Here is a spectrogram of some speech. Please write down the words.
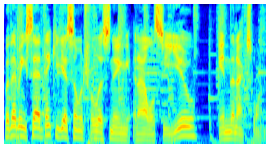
With that being said, thank you guys so much for listening and I will see you in the next one.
